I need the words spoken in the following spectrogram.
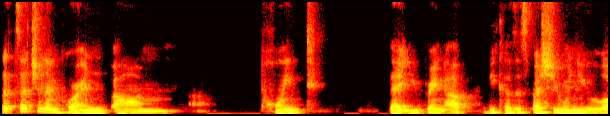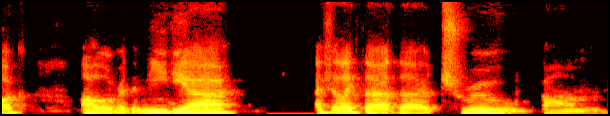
That's such an important um point that you bring up because especially when you look all over the media, I feel like the the true um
